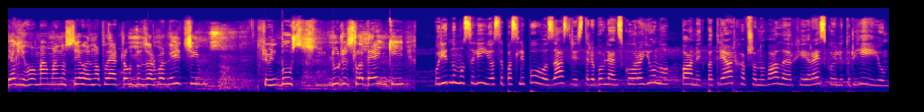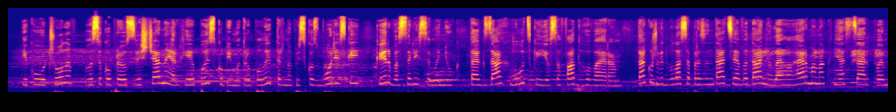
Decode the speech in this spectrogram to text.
як його мама носила на плечах до зарваниці, що він був дуже слабенький. У рідному селі Йосипа Сліпого Застрій Теребовлянського району пам'ять патріарха вшанували архієрейською літургією, яку очолив високопреосвящений архієпископ і митрополит Тернопільсько-Зборівський Кир Василій Семенюк та екзарх Луцький Йосафат Говера. Також відбулася презентація видань Олега Германа, князь церкви,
